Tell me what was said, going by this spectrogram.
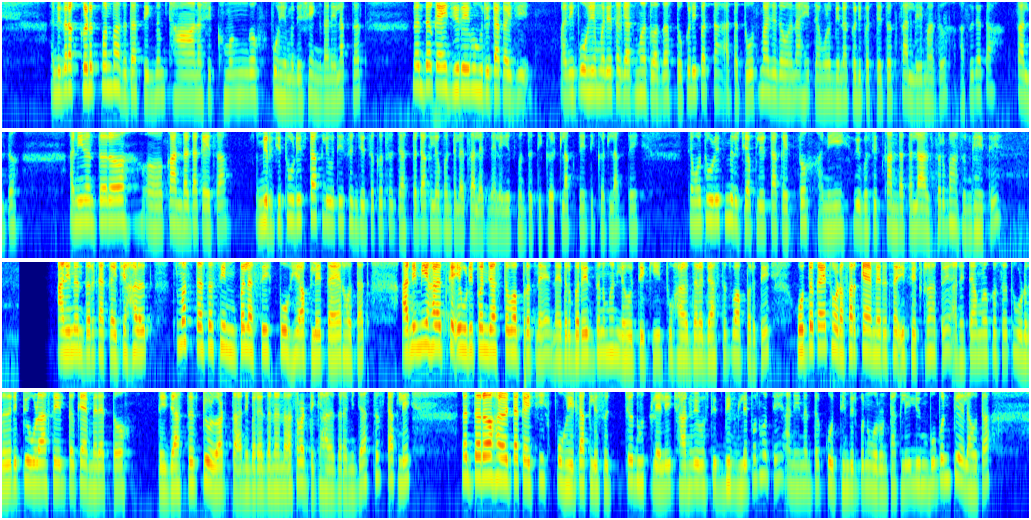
आणि जरा कडक पण भाजत असते एकदम छान असे खमंग पोहेमध्ये शेंगदाणे लागतात. नंतर काही जिरे मोहरी टाकायची. आणि पोहेमध्ये सगळ्यात महत्त्वाचा असतो कढीपत्ता. आता तोच माझ्याजवळ नाही त्यामुळे बिना कढीपत्त्याचंच चाललं आहे माझं. असू दे आता चालतं. आणि नंतर कांदा टाकायचा. मिरची थोडीच टाकली होती. संजेचं कसं जास्त टाकलं पण त्याला चालत नाही लगेच. म्हणतो तिखट लागते तिखट लागते. त्यामुळे थोडीच मिरची आपली टाकायचं आणि व्यवस्थित कांदा आता लालसर भाजून घ्यायचे. आणि नंतर टाकायची हळद. तर मस्त असं सिंपल असे पोहे आपले तयार होतात. आणि मी हळद काय एवढी पण जास्त वापरत नाही. नाहीतर बरेच जण म्हणले होते की तू हळद जरा जास्तच वापरते. होतं काय थोडाफार कॅमेऱ्याचा इफेक्ट राहतो आहे आणि त्यामुळं कसं थोडं जरी पिवळं असेल तर कॅमेऱ्यात ते जास्तच पिवळं वाटतं. आणि बऱ्याच जणांना असं वाटतं की हळद जरा मी जास्तच टाकले. नंतर हळद टाकायची पोहे टाकले स्वच्छ धुतलेले छान व्यवस्थित भिजले पण होते आणि नंतर कोथिंबीर पण वरून टाकली लिंबू पण पिळला होता.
